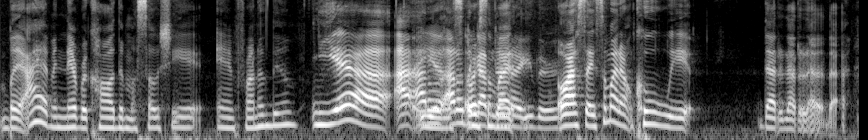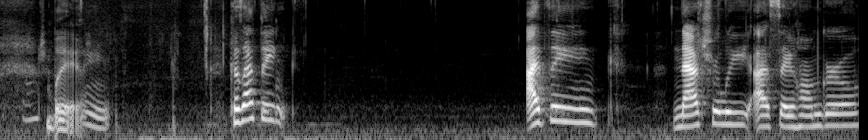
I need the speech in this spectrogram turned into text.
But I haven't never called them associate in front of them. Yeah, I, I don't, I don't think I've somebody- done that either. Or I say somebody I'm cool with. Da da da da da da. But Because I think, I think naturally I say homegirl.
